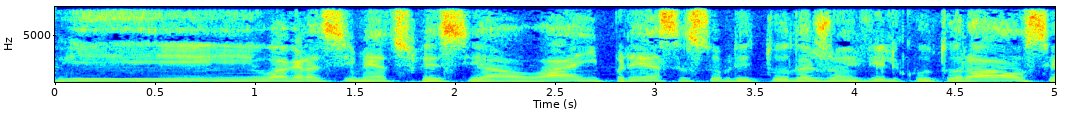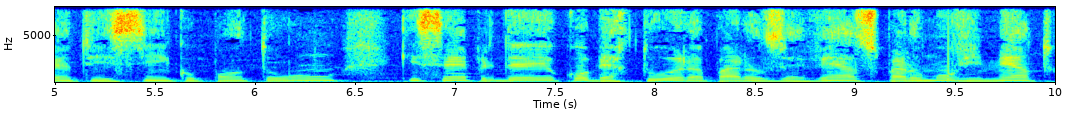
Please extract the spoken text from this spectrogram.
e o agradecimento especial à imprensa, sobretudo a Joinville Cultural 105.1, que sempre deu cobertura para os eventos, para o movimento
